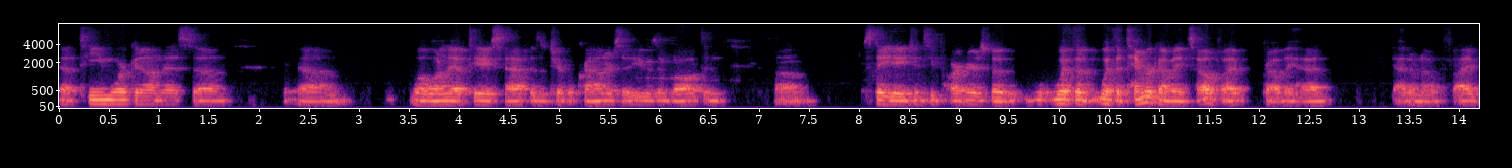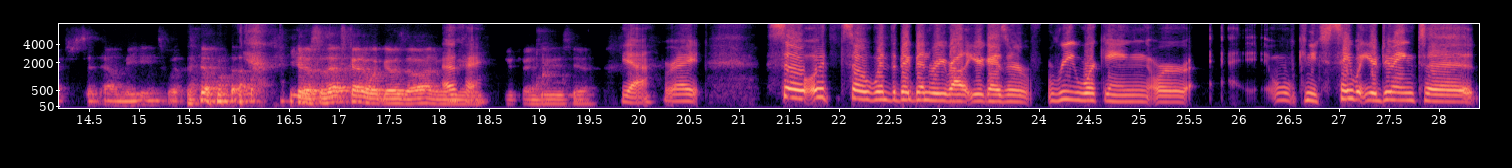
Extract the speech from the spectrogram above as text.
a team working on this. Um, um, well, one of the FTA staff is a triple crowner, so he was involved in um, state agency partners. But with the with the timber company itself, I probably had I don't know, five sit down meetings with them. you know, so that's kind of what goes on. okay. We, we do these, yeah. Yeah, right. So, so when the Big Bend reroute, you guys are reworking, or can you say what you're doing to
